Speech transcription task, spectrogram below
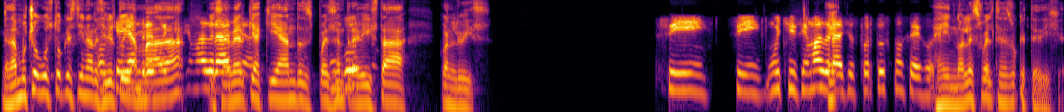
Me da mucho gusto, Cristina, recibir tu llamada y saber que aquí andas después de entrevista con Luis. Sí, sí, muchísimas eh, gracias por tus consejos. Hey, no le sueltes eso que te dije.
